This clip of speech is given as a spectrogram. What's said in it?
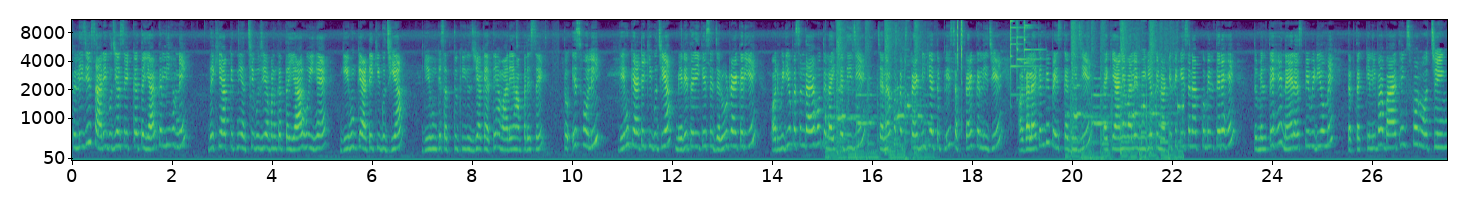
तो लीजिए, सारी गुजिया सेक कर तैयार कर ली हमने। देखिए आप कितनी अच्छी गुजिया बनकर तैयार हुई है। गेहूँ के आटे की गुजिया, गेहूँ के सत्तू की गुजिया कहते हैं हमारे यहाँ पर इसे। तो इस होली गेहूँ के आटे की गुजिया मेरे तरीके से ज़रूर ट्राई करिए। और वीडियो पसंद आया हो तो लाइक कर दीजिए। चैनल को सब्सक्राइब नहीं किया तो प्लीज़ सब्सक्राइब कर लीजिए। और बेल आइकन भी प्रेस कर दीजिए ताकि आने वाले वीडियो के नोटिफिकेशन आपको मिलते रहे। तो मिलते हैं नए रेसिपी वीडियो में। तब तक के लिए बाय थैंक्स फॉर वॉचिंग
